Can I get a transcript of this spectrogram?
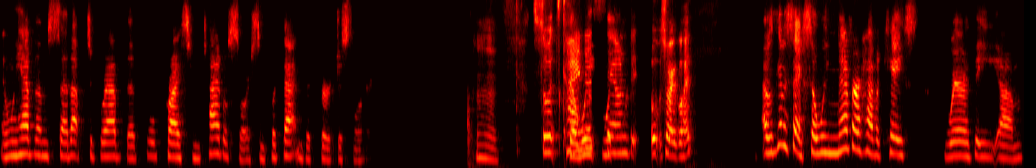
and we have them set up to grab the full price from title source and put that into purchase order. Mhm. So it's kind we- of we- sound. Oh, sorry. Go ahead. I was gonna say, so we never have a case where the um,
